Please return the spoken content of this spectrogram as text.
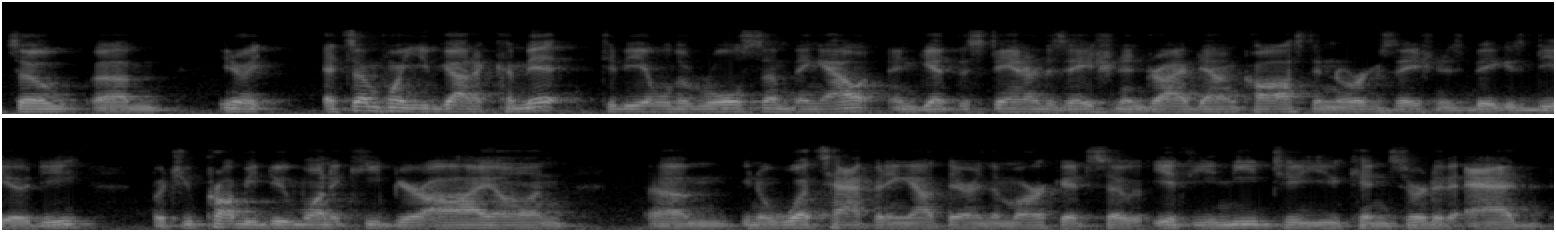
So um, you know at some point you've got to commit to be able to roll something out and get the standardization and drive down cost in an organization as big as DoD. But you probably do want to keep your eye on, um, you know, what's happening out there in the market. So if you need to, you can sort of add,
